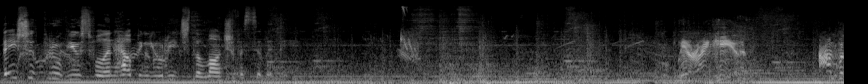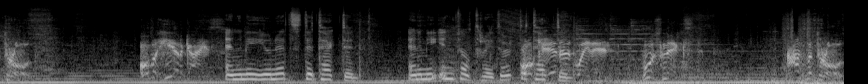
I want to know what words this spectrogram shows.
They should prove useful in helping you reach the launch facility. We're right here. On patrol. Over here, guys. Enemy units detected. Enemy infiltrator Okay, detected. that way then. Who's next? On patrol.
